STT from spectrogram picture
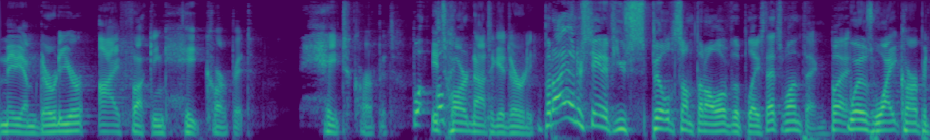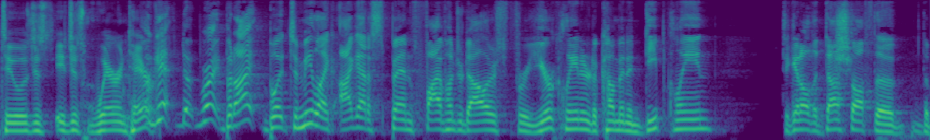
maybe I'm dirtier. I fucking hate carpet. hate carpet. Well, it's okay. hard not to get dirty. But I understand if you spilled something all over the place. That's one thing. But Well, it was white carpet too. It was just it's just wear and tear. No, right. But I, but to me, like I got to spend five hundred dollars for your cleaner to come in and deep clean to get all the dust off the the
